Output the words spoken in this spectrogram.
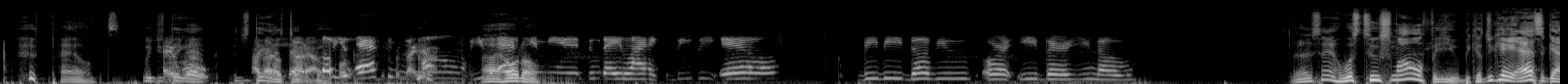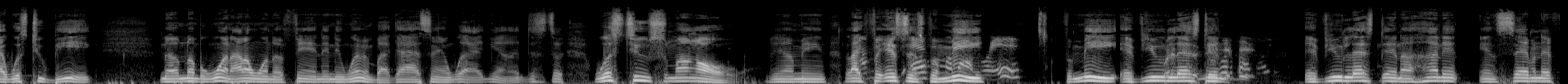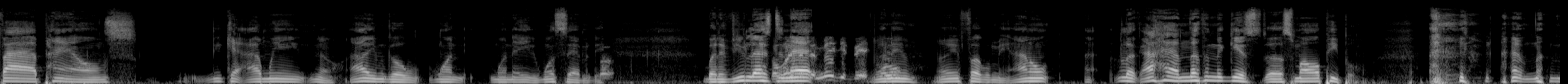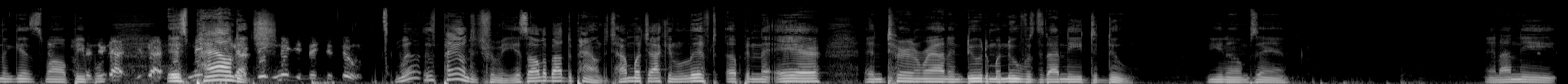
Pounds. What you Hey, think? I, whoa. what you I think I, got was talking shout-out. about? So you asking me, um, you All right, asking hold on. me, do they like BBL, BBWs, or either you know? You understand? What's too small for you? Because you can't ask a guy what's too big. No, number one, I don't want to offend any women by guys saying, "Well, you know, this is a, what's too small." You know what I mean? Like for instance, for me, for me, if you less than if you less than a hundred and seventy five pounds, you can't. I mean, you know, I'll even go one one eighty, one seventy. But if you less But than that, midget bitch, don't even, don't even fuck with me. I don't I- look. I have nothing against uh, small people. I have nothing against small people. You got, you got It's poundage. You got big midget too. Well, it's poundage for me. It's all about the poundage. How much I can lift up in the air and turn around and do the maneuvers that I need to do. You know what I'm saying? And I need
